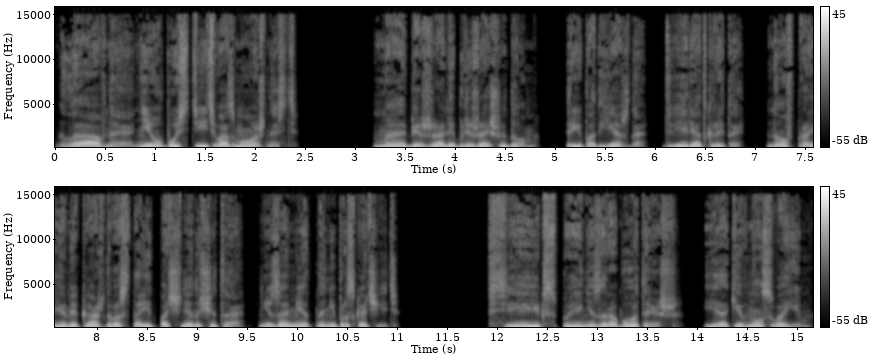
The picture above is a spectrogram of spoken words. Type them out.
Главное — не упустить возможность. Мы обежали ближайший дом. Три подъезда, двери открыты, но в проеме каждого стоит по члену щита, незаметно не проскочить. «Все экспы не заработаешь», — я кивнул своим,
